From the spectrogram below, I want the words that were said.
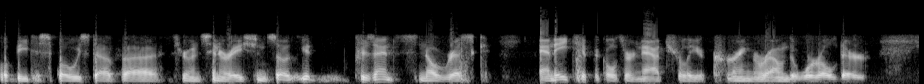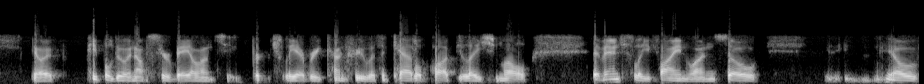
will be disposed of uh, through incineration. So it presents no risk. And atypicals are naturally occurring around the world. They're, you know, if people do enough surveillance, virtually every country with a cattle population will eventually find one. So you know,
